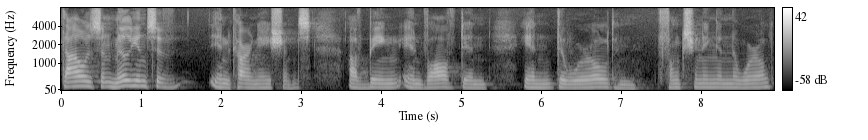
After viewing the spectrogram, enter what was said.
thousand, millions of incarnations of being involved in, in the world and functioning in the world.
